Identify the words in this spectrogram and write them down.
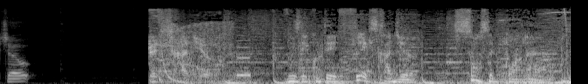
Ciao Flex Radio. Vous écoutez Flex Radio 107.1.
